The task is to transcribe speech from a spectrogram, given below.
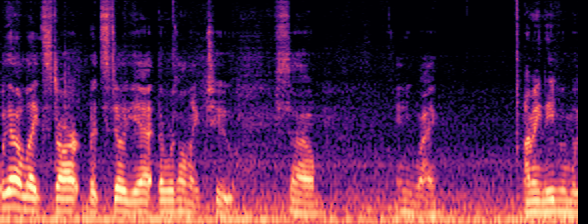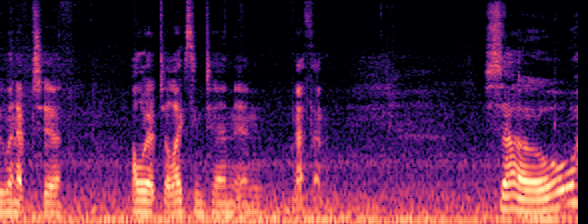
we got a late start, but still yet, there was only two. So, anyway, I mean, even we went up to, all the way up to Lexington and nothing. So,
